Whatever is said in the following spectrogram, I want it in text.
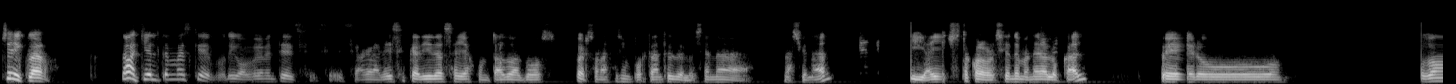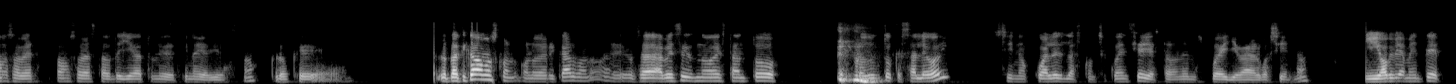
Sí, claro. No, aquí el tema es que, digo, obviamente se, se- se agradece que Adidas haya juntado a dos personajes importantes de la escena nacional y haya hecho esta colaboración de manera local, pero pues vamos a ver, vamos a ver hasta dónde llega Tony Delfino y Adidas, ¿no? Creo que lo platicábamos con, con lo de Ricardo, ¿no? Eh, o sea, a veces no es tanto el producto que sale hoy, sino cuáles las consecuencias y hasta dónde nos puede llevar algo así, ¿no? Y obviamente,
